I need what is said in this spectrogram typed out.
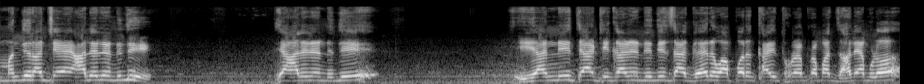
मंदिरांचे आलेले निधी. ते आलेले निधी यांनी त्या ठिकाणी निधीचा गैरवापर काही थोड्या प्रमाणात झाल्यामुळं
